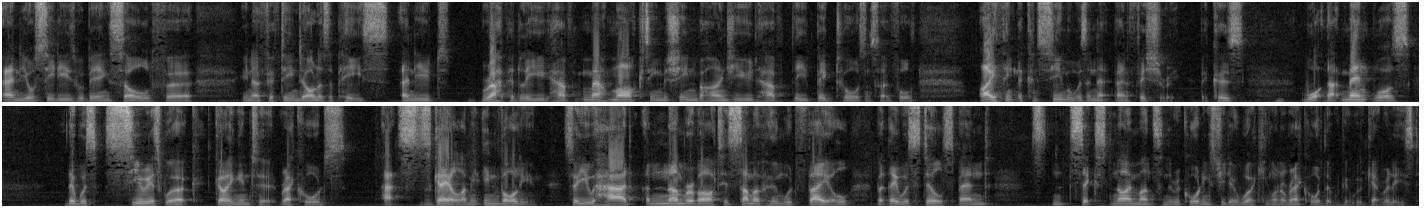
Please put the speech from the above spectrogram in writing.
and your CDs were being sold for, you know, fifteen dollars a piece, and you'd rapidly have ma- marketing machine behind you. You'd have the big tours and so forth. I think the consumer was a net beneficiary because what that meant was there was serious work going into records at mm-hmm. scale, I mean, in volume. So you had a number of artists, some of whom would fail, but they would still spend six, nine months in the recording studio working on a record that would get released.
